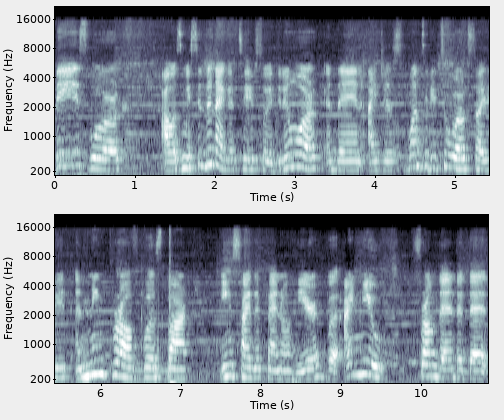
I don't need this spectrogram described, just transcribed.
this work, I was missing the negative, so it didn't work, and then I just wanted it to work, so I did an improv bus bar inside the panel here, but I knew from then that that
